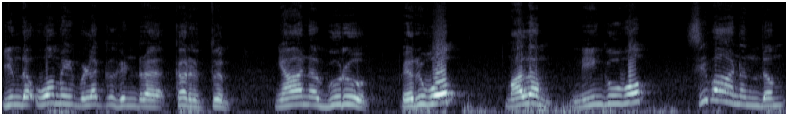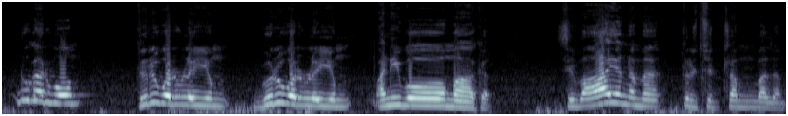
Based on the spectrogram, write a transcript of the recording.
இந்த உவமை விளக்குகின்ற கருத்து. ஞான குரு பெறுவோம் மலம் நீங்குவோம் சிவானந்தம் நுகர்வோம் திருவருளையும் குருவருளையும் பணிவோமாக. சிவாய நம திருச்சிற்றம்பலம்.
